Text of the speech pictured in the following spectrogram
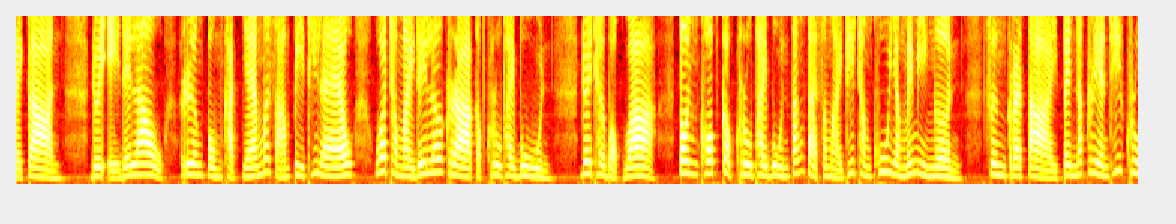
รายการ โดยเอได้เล่า เรื่องปมขัดแย้งเมื่อ 3 ปีที่แล้ว ว่าทำไมได้เลิกรากับครูภัยบูลโดยเธอบอกว่าตนคบกับครูภัยบูลตั้งแต่สมัยที่ทั้งคู่ยังไม่มีเงิน ซึ่งกระต่ายเป็นนักเรียนที่ครู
